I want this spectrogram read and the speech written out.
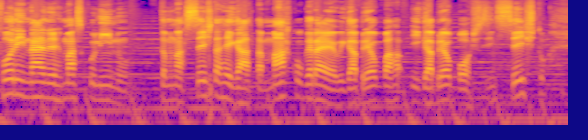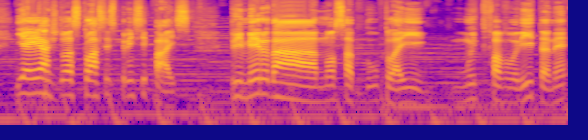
49er masculino, estamos na sexta regata, Marco Grael e Gabriel, e Gabriel Borges em sexto. E aí as duas classes principais. Primeiro da nossa dupla aí, muito favorita, né?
